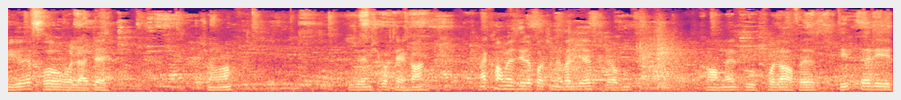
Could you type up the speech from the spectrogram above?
ویو فوق العاده شما میشه گفت تهران. نه کامل زیر پاتونه ولی یه خیابون کامل رو پل حافظ. دید دارید.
